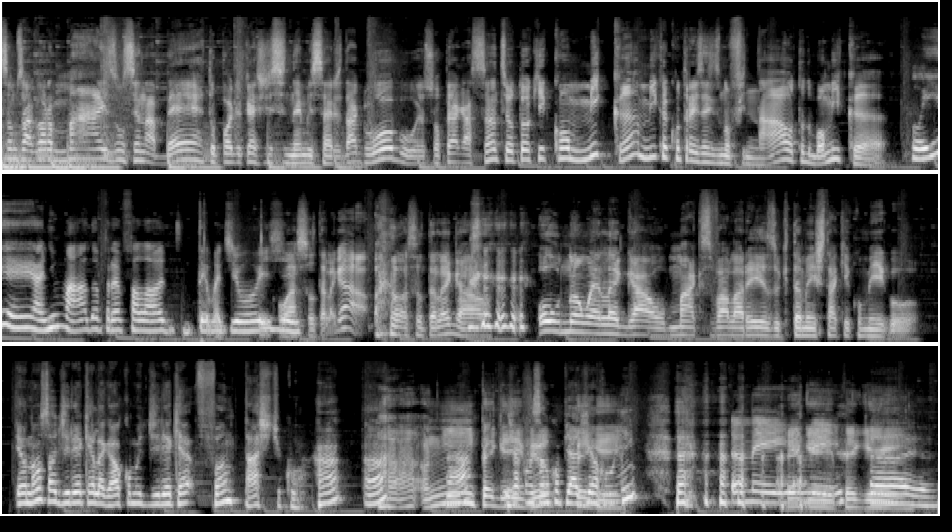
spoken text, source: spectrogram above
Começamos agora mais um Cena Aberto, podcast de cinema e séries da Globo. Eu sou o PH Santos e eu tô aqui com Mika, Mika com três anos no final. Tudo bom, Mika? Oiê, animada para falar do tema de hoje. O assunto é legal, o assunto é legal. Ou não é legal, Max Valarezo, que também está aqui comigo? Eu não só diria que é legal, como diria que é fantástico. Hã? Hã? Ah, hum, ah, peguei. Já começando viu? com piadinha peguei. ruim? Amei, Peguei, amei. peguei. É,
